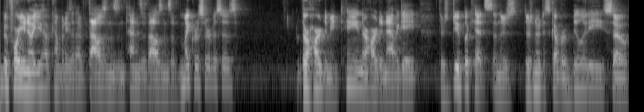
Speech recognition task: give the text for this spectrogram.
Before you know it, you have companies that have thousands and tens of thousands of microservices. They're hard to maintain, they're hard to navigate. There's duplicates and there's there's no discoverability. So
